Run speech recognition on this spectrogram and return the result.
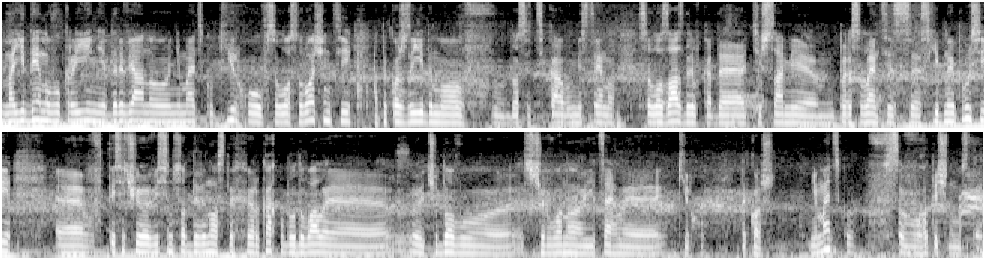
на єдину в Україні дерев'яну німецьку кірху в село Сорочинці, а також заїдемо в досить цікаву місцину село Заздрівка, де ті ж самі переселенці з Східної Прусії в 1890-х роках побудували е, чудову е, з червоної цегли кірху. Також німецьку в, готичному стилі.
